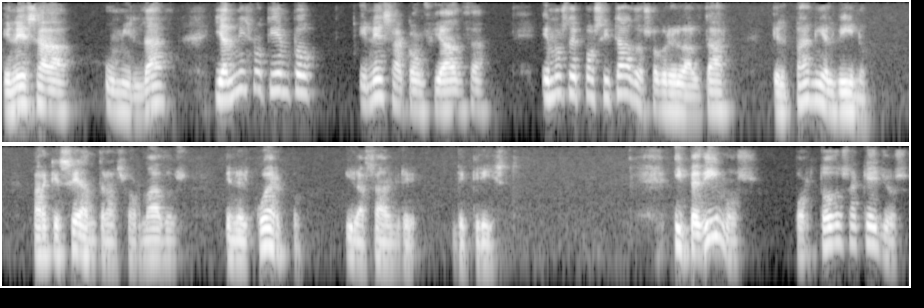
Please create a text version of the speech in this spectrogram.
En esa humildad y al mismo tiempo en esa confianza hemos depositado sobre el altar el pan y el vino para que sean transformados en el cuerpo y la sangre de Cristo. Y pedimos por todos aquellos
